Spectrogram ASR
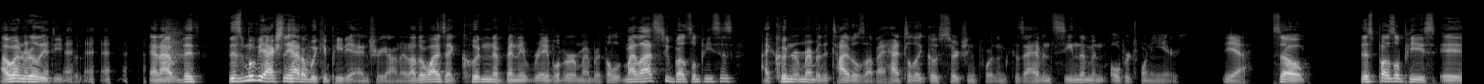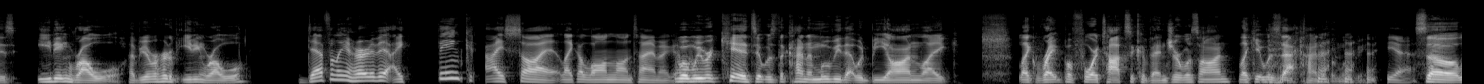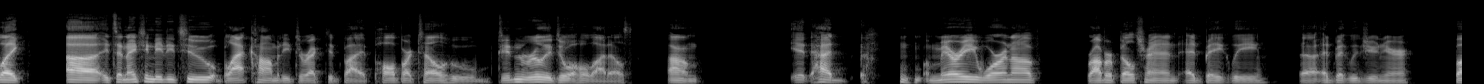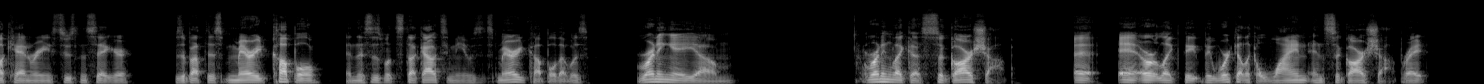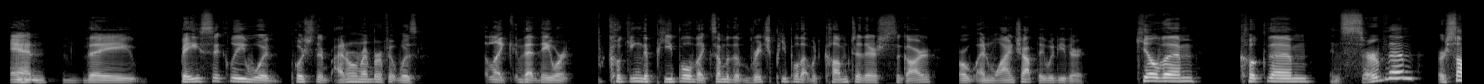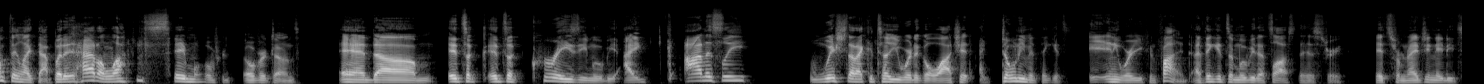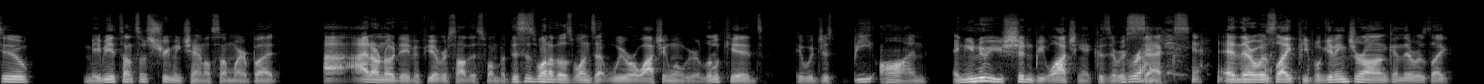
I went really deep with it. and I this this movie actually had a Wikipedia entry on it. Otherwise, I couldn't have been able to remember the, my last two puzzle pieces. I couldn't remember the titles of. I had to like go searching for them because I haven't seen them in over twenty years. yeah. So this puzzle piece is Eating Raoul. Have you ever heard of Eating Raoul? Definitely heard of it. I think I saw it like a long, long time ago. when we were kids, it was the kind of movie that would be on like like right before Toxic Avenger was on. Like it was that kind of a movie. yeah. So like uh it's a 1982 black comedy directed by Paul Bartel who didn't really do a whole lot else. Um it had Mary Woronov, Robert Beltran, Ed Begley, uh, Ed Begley Jr., Buck Henry, Susan Saiger. It was about this married couple and this is what stuck out to me. It was this married couple that was running a um running like a cigar shop uh, and, or like they, they worked at like a wine and cigar shop right and they basically would push their i don't remember if it was like that they were cooking the people like some of the rich people that would come to their cigar or and wine shop they would either kill them cook them and serve them or something like that but it had a lot of the same over, overtones. And um it's a it's a crazy movie. I honestly wish that i could tell you where to go watch it. I don't even think it's anywhere you can find. I think it's a movie that's lost to history. It's from 1982 maybe it's on some streaming channel somewhere but uh, i don't know dave if you ever saw this one but this is one of those ones that we were watching when we were little kids. It would just be on and you knew you shouldn't be watching it because there was Right. sex and there was like people getting drunk and there was like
